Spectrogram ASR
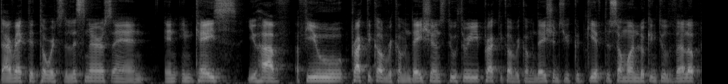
directed towards the listeners. And in in case you have a few practical recommendations, two three practical recommendations you could give to someone looking to develop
